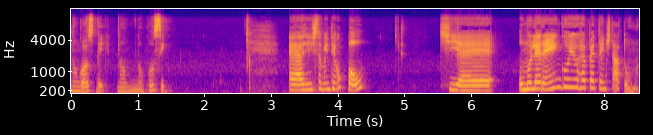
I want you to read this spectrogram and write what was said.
Não gosto dele. Não, não consigo. É, a gente também tem o Paul, que é o mulherengo e o repetente da turma.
